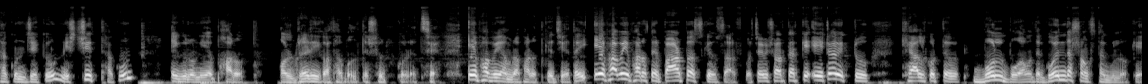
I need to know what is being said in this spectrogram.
থাকুন, যে কেউ নিশ্চিত থাকুন, এগুলো নিয়ে ভারত অলরেডি কথা বলতে শুরু করেছে। এভাবেই আমরা ভারতকে জেতাই এভাবেই ভারতের পারপাসকেও সার্ভ করছে। আমি সরকারকে এটাও একটু খেয়াল করতে বলব, আমাদের গোয়েন্দা সংস্থাগুলোকে।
